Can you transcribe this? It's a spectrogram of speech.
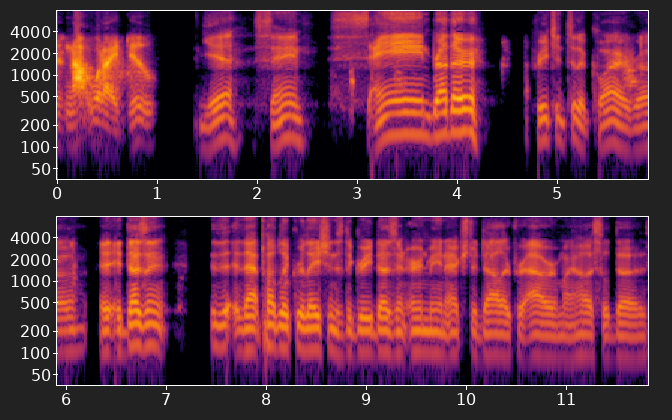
is not what I do. Yeah, same, same, brother. Preaching to the choir, bro. It, it doesn't. Th- that public relations degree doesn't earn me an extra dollar per hour. My hustle does.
